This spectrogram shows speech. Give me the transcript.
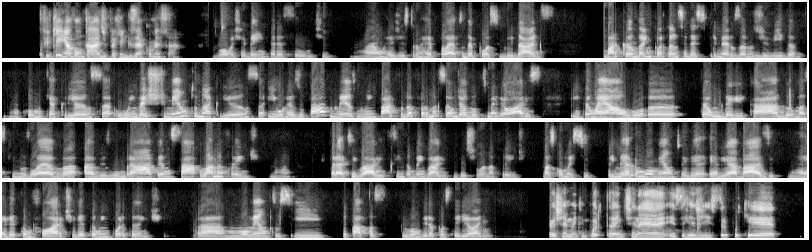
Fiquem à vontade para quem quiser começar. Bom, achei bem interessante. É um registro repleto de possibilidades, marcando a importância desses primeiros anos de vida, né? como que a criança, o investimento na criança e o resultado mesmo, no impacto da formação de adultos melhores. Então é algo uh, tão delicado, mas que nos leva a vislumbrar, a pensar lá na frente, né? Será que vale? Sim, também vale investir lá na frente. Mas como esse primeiro momento ele é, ele é a base, né? Ele é tão forte, ele é tão importante para momentos e etapas que vão vir a posteriori. Eu achei muito importante, né, esse registro, porque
